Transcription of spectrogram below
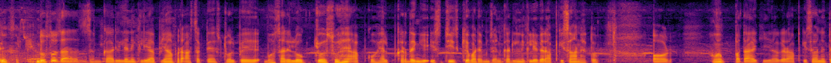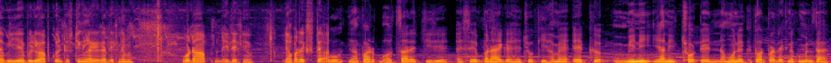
देख सकते हैं। दोस्तों ज़्यादा जानकारी लेने के लिए आप यहाँ पर आ सकते हैं। स्टॉल पे बहुत सारे लोग जो सो हैं, आपको हेल्प कर देंगे इस चीज़ के बारे में जानकारी लेने के लिए, अगर आप किसान हैं तो। और हमें पता है कि अगर आप किसान हैं, तभी ये वीडियो आपको इंटरेस्टिंग लगेगा देखने में, वरना आप नहीं देखें। यहाँ पर देख सकते हैं वो यहाँ पर बहुत सारे चीज़ें ऐसे बनाए गए हैं जो कि हमें एक मिनी यानी छोटे नमूने के तौर पर देखने को मिलता है,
